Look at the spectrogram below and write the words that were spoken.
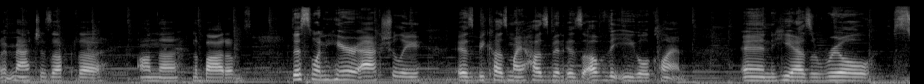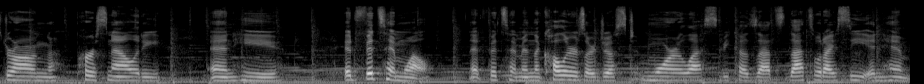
it matches up the on the, the bottoms. This one here actually is because my husband is of the Eagle clan and he has a real strong personality and he it fits him well it fits him and the colors are just more or less because that's that's what I see in him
